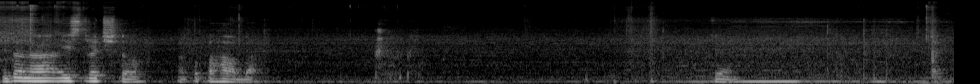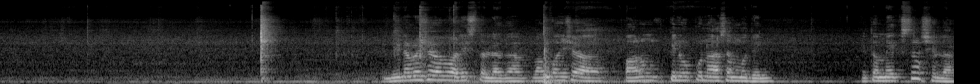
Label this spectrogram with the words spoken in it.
Ito na i-stretch to. Napapahaba. Yan. Hindi naman siya walis talaga. Pangkon siya, parang pinupunasan mo din. Ito may extra sila.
